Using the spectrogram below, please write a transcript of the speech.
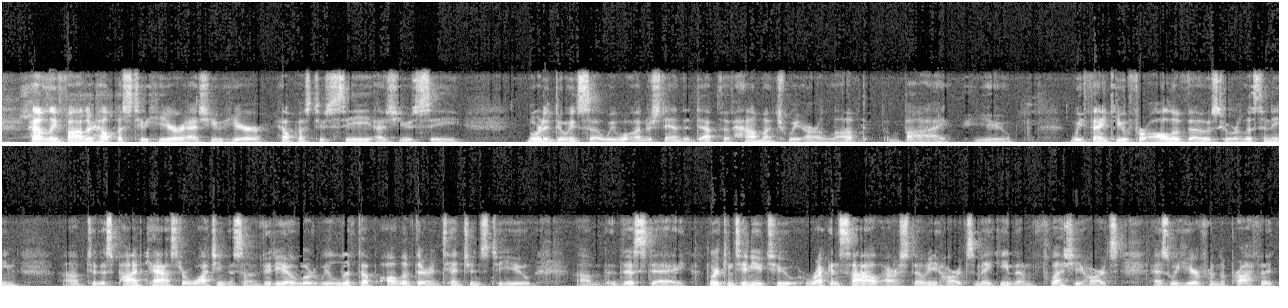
Heavenly Father, help us to hear as you hear, help us to see as you see. Lord, in doing so, we will understand the depth of how much we are loved by you. We thank you for all of those who are listening um, to this podcast or watching this on video. Lord, we lift up all of their intentions to you um, this day. Lord, continue to reconcile our stony hearts, making them fleshy hearts, as we hear from the prophet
